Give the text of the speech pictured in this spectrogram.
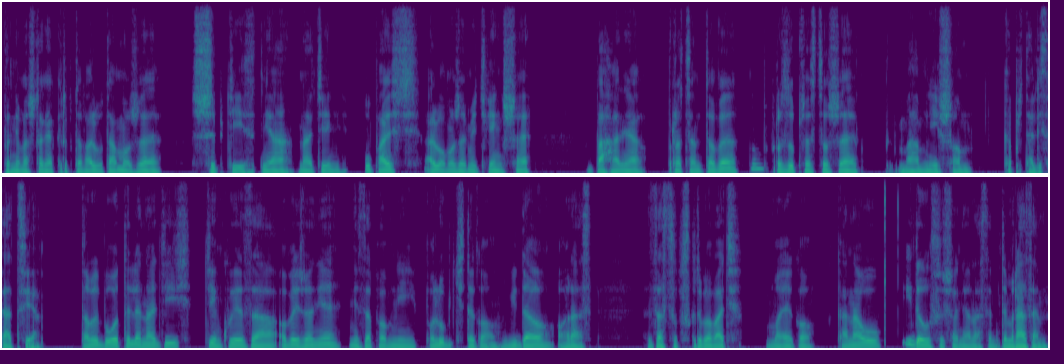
ponieważ taka kryptowaluta może szybciej z dnia na dzień upaść, albo może mieć większe wahania procentowe, no po prostu przez to, że ma mniejszą kapitalizację. To by było tyle na dziś. Dziękuję za obejrzenie. Nie zapomnij polubić tego wideo oraz zasubskrybować mojego kanału i do usłyszenia następnym razem.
